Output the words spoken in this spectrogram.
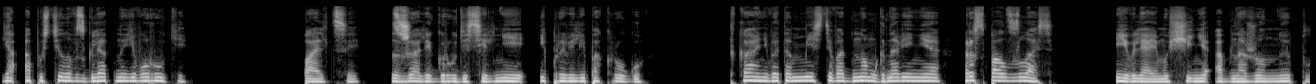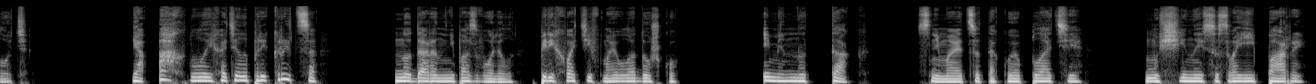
Я опустила взгляд на его руки. Пальцы сжали груди сильнее и провели по кругу. Ткань в этом месте в одно мгновение расползлась, являя мужчине обнаженную плоть. Я ахнула и хотела прикрыться, но Даррен не позволил, перехватив мою ладошку. Именно так снимается такое платье мужчиной со своей парой.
